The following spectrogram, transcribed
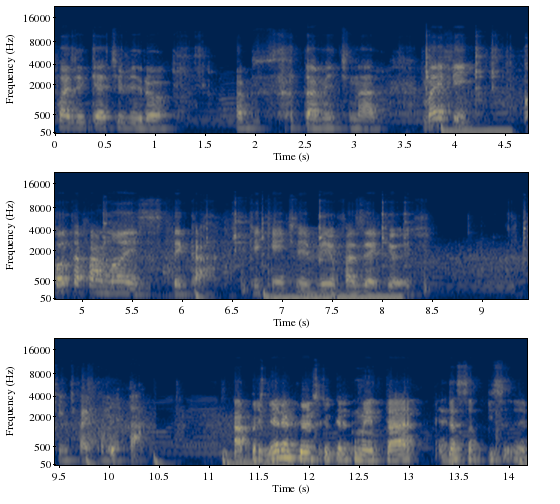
podcast virou? Absolutamente nada. Mas enfim, conta pra nós, TK. O que, que a gente veio fazer aqui hoje? O que a gente vai comentar? A primeira coisa que eu quero comentar é dessa pizza, é,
